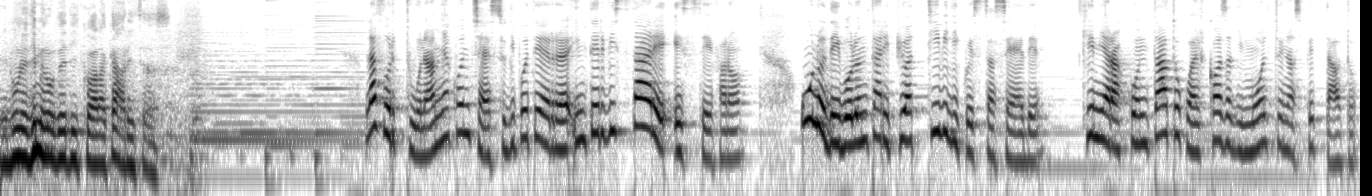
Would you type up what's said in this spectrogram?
il lunedì me lo dedico alla Caritas. La fortuna mi ha concesso di poter intervistare Estefano, uno dei volontari più attivi di questa sede, che mi ha raccontato qualcosa di molto inaspettato.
